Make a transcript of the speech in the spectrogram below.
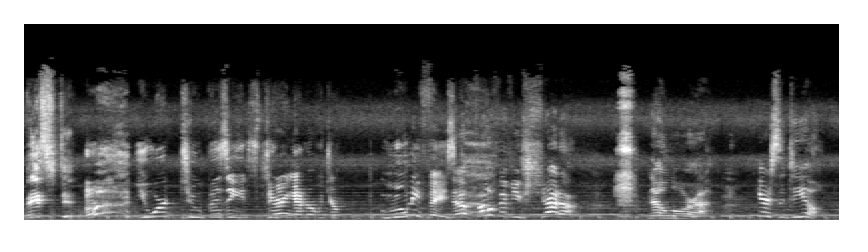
missed it. You were too busy staring at her with your moony face. Now, both of you, shut up! Now, Laura, here's the deal.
